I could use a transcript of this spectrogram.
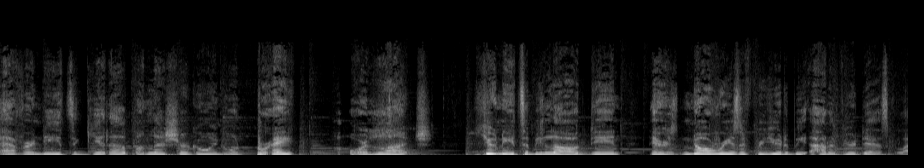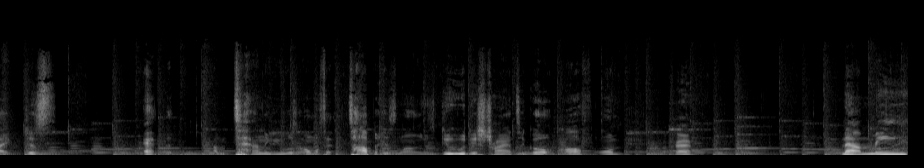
ever need to get up unless you're going on break or lunch. You need to be logged in. There is no reason for you to be out of your desk. Like, just at the, I'm telling you, it was almost at the top of his lungs. Dude is trying to go off on me. Okay. Now, me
